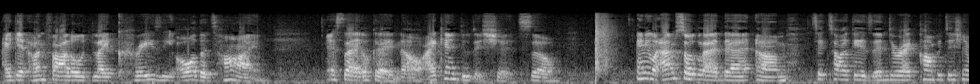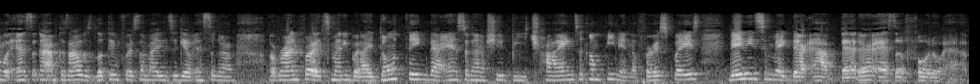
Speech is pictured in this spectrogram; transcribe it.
I get unfollowed like crazy all the time. It's like, okay, no, I can't do this shit. So anyway i'm so glad that um, tiktok is in direct competition with instagram because i was looking for somebody to give instagram a run for its money but i don't think that instagram should be trying to compete in the first place they need to make their app better as a photo app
